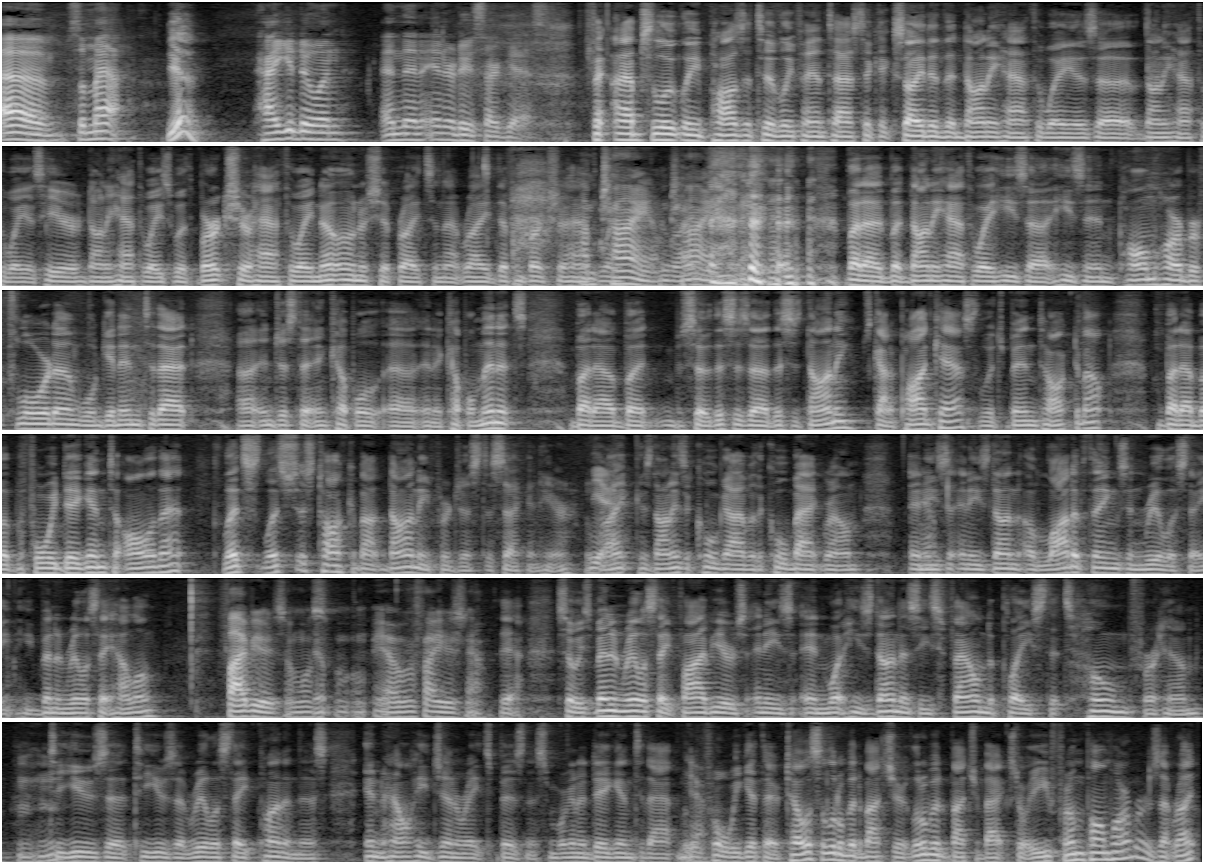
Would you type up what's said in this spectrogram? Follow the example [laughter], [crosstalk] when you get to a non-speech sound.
um, so Matt, yeah. how you doing? And then introduce our guest. Fa- absolutely, positively fantastic. Excited that Donnie Hathaway is uh, Donnie Hathaway is here. Donnie Hathaway's with Berkshire Hathaway. No ownership rights in that, right? Different [sighs] Berkshire Hathaway. I'm trying. I'm Right. trying. [laughs] but uh, but Donnie Hathaway, he's uh, he's in Palm Harbor, Florida. We'll get into that uh, in just a, in couple uh, in a couple minutes. But uh, but so this is uh, this is Donnie. He's got a podcast which Ben talked about. But uh, but before we dig into all of that, let's let's just talk about Donnie for just a second here, Yeah. right? Because Donnie's a cool guy with a cool background, and he's and he's done a lot of things in real estate. He's been in real estate how long? five years, almost. Yeah, over five years now. Yeah. So he's been in real estate five years, and he's and what he's done is he's found a place that's home for him Mm-hmm. to use a to use a real estate pun in this, and how he generates business. And we're going to dig into that. But Yeah. before we get there, tell us a little bit about your a little bit about your backstory. Are you from Palm Harbor? Is that right?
